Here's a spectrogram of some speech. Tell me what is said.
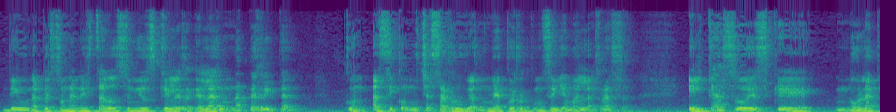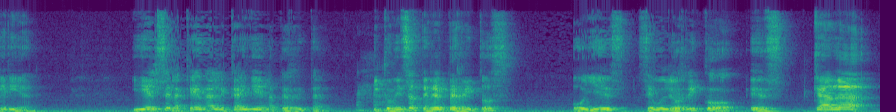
de una persona en Estados Unidos que le regalaron una perrita con, así con muchas arrugas, no me acuerdo cómo se llama la raza. El caso es que no la quería. Y él se la queda, le cae bien la perrita y comienza a tener perritos. Oye, se volvió rico. Es cada,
